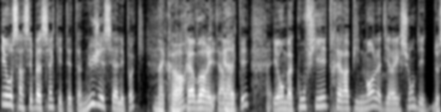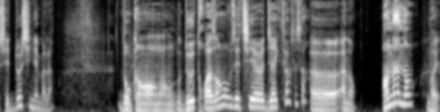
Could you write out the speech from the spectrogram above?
et au Saint-Sébastien qui était un UGC à l'époque, D'accord. après avoir été et impacté, et on m'a confié très rapidement la direction des- de ces deux cinémas-là. Donc en, en deux, trois ans, vous étiez euh, directeur, c'est ça? Euh, un an. En un an? Ouais.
